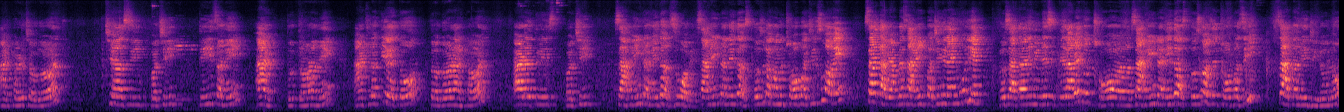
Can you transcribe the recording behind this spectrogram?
આઠડ છગડ 86 પછી 30 અને આઠ. તો ત્રણ અને આઠ લખીએ તો તગડ 8 38 પછી 60 અને દસ શું આવે 60 અને દસ તો શું લખવાનું છ પછી શું આવે સાત આવે આપણે 60 પછીની લાઈન બોલીએ તો 7 અને મીંડે 70 આવે તો 6 60 અને દસ તો શું આવશે છ પછી સાત અને જીરોનો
